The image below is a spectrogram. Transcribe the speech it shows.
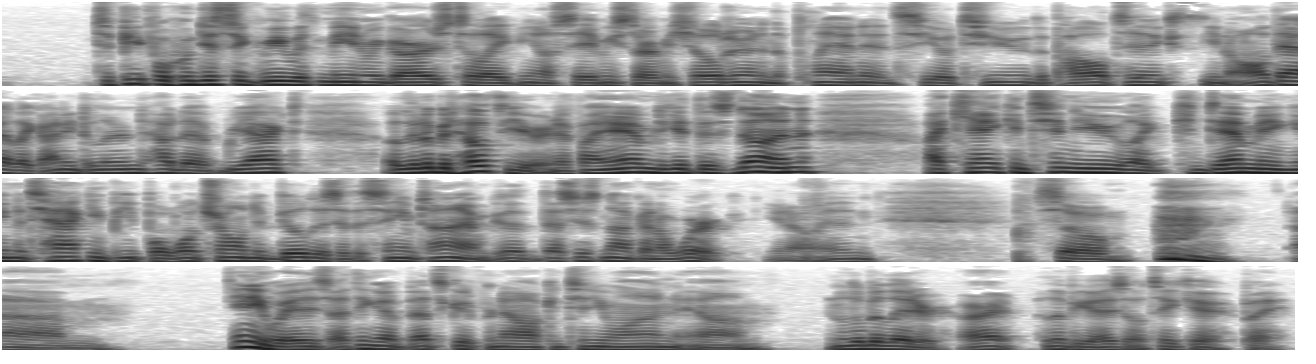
to people who disagree with me in regards to like you know saving starving children and the planet and CO2, the politics, you know all that. Like I need to learn how to react a little bit healthier. And if I am to get this done, I can't continue like condemning and attacking people while trying to build this at the same time because that's just not going to work, you know. And so, um, anyways, I think that's good for now. I'll continue on um, a little bit later. All right, I love you guys. I'll take care. Bye.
